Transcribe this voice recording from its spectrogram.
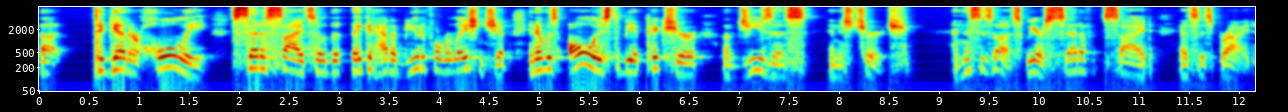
uh, together holy, set aside so that they could have a beautiful relationship. And it was always to be a picture of Jesus and his church. And this is us. We are set aside as his bride.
